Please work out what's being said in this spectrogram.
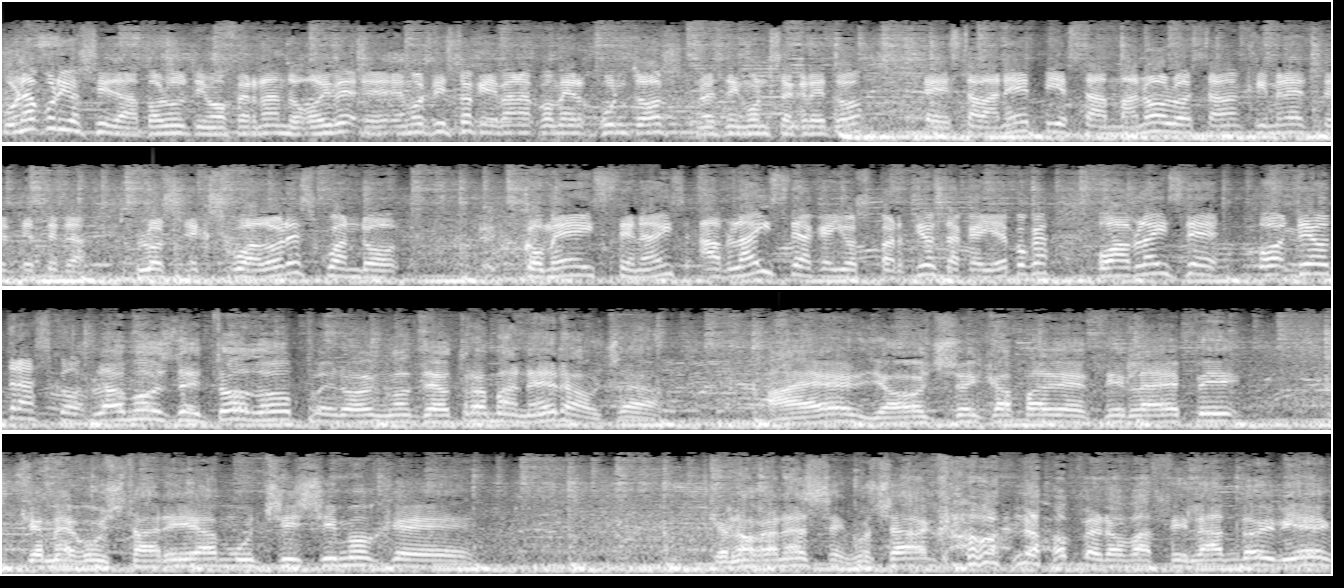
Una curiosidad, por último, Fernando. Hoy eh, hemos visto que iban a comer juntos, no es ningún secreto. Eh, estaban Epi, estaban Manolo, estaban Jiménez, etc. Los exjugadores, cuando coméis, cenáis, ¿habláis de aquellos partidos de aquella época o habláis de, o de otras cosas? Hablamos de todo, pero de otra manera, o sea, a ver, yo soy capaz de decirle a Epi que me gustaría muchísimo que, que no ganasen, o sea, cómo no, pero vacilando y bien.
